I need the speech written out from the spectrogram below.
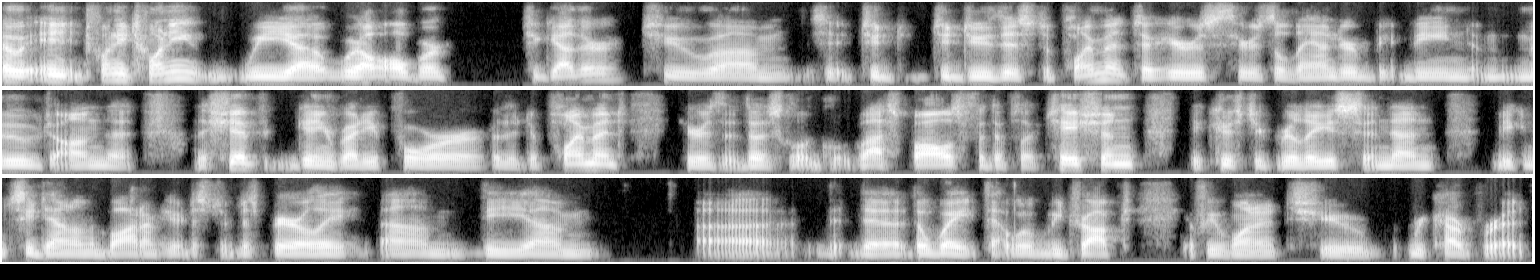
So in 2020, we uh, we all worked together to um, to to do this deployment. So here's here's the lander being moved on the the ship, getting ready for for the deployment. Here's the, those glass balls for the flotation, the acoustic release, and then you can see down on the bottom here, just just barely um, the um, uh, the the weight that will be dropped if we wanted to recover it.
